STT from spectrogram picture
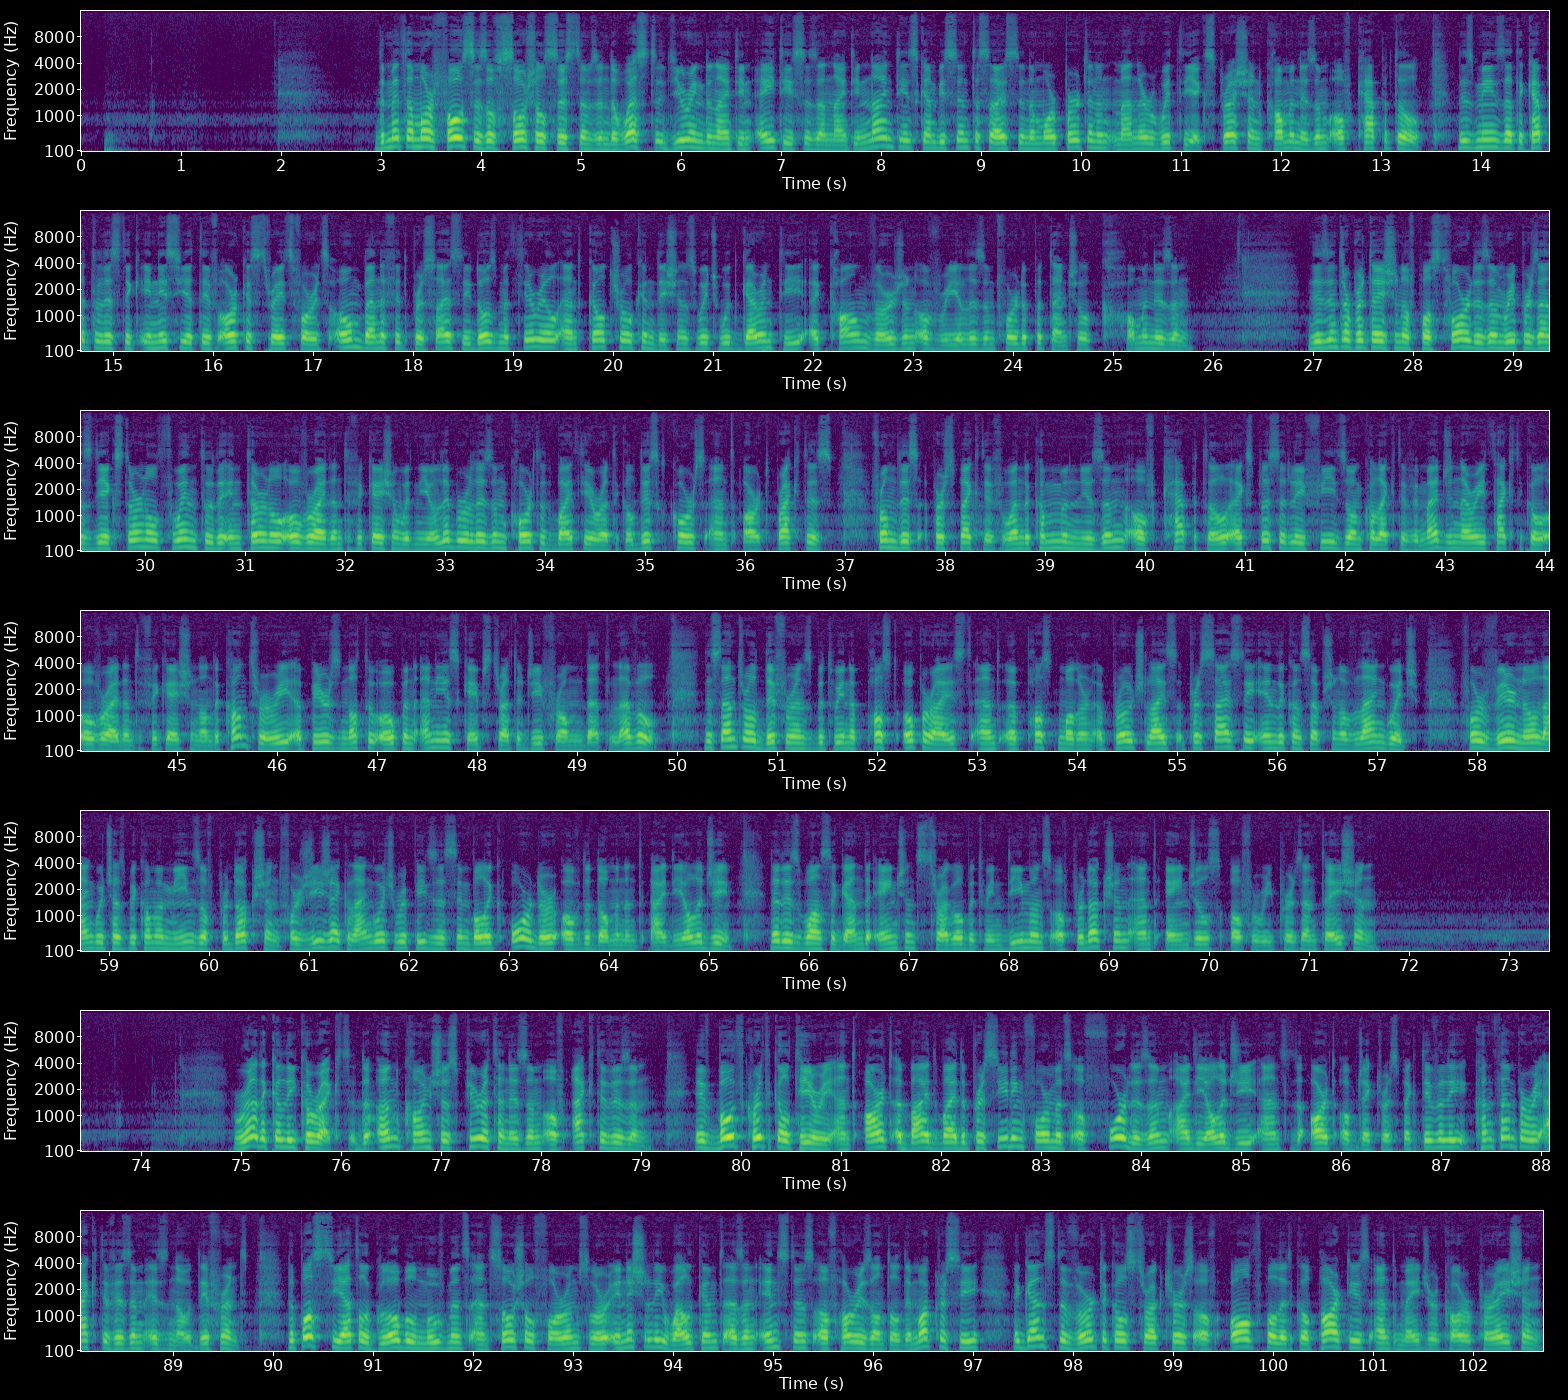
The metamorphosis of social systems in the West during the 1980s and 1990s can be synthesized in a more pertinent manner with the expression communism of capital. This means that the capitalistic initiative orchestrates for its own benefit precisely those material and cultural conditions which would guarantee a calm version of realism for the potential communism. This interpretation of post-Fordism represents the external twin to the internal over-identification with neoliberalism courted by theoretical discourse and art practice. From this perspective, when the communism of capital explicitly feeds on collective imaginary, tactical over-identification on the contrary appears not to open any escape strategy from that level. The central difference between a post-operaist and a postmodern approach lies precisely in the conception of language. For Virno, language has become a means of production. For Zizek, language repeats the symbolic order of the dominant ideology. That is once again the ancient struggle between demons of production and angels of representation. Radically correct, the unconscious puritanism of activism. If both critical theory and art abide by the preceding formats of Fordism, ideology, and the art object respectively, contemporary activism is no different. The post Seattle global movements and social forums were initially welcomed as an instance of horizontal democracy against the vertical structures of old political parties and major corporations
